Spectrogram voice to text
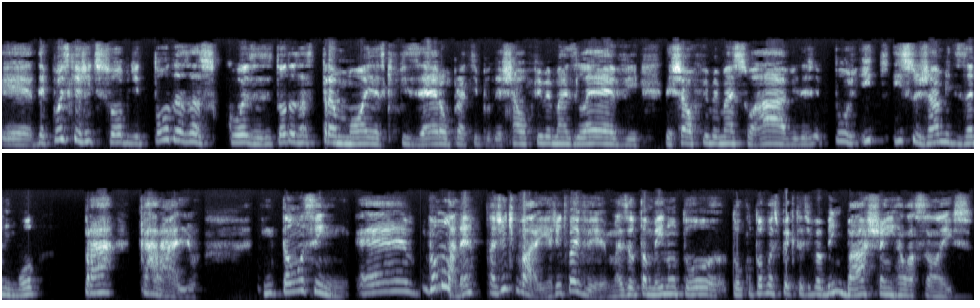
é, depois que a gente soube de todas as coisas e todas as tramóias que fizeram para tipo deixar o filme mais leve, deixar o filme mais suave, deixar, isso já me desanimou pra caralho. Então, assim, é, vamos lá, né? A gente vai, a gente vai ver, mas eu também não tô, tô, tô com uma expectativa bem baixa em relação a isso.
